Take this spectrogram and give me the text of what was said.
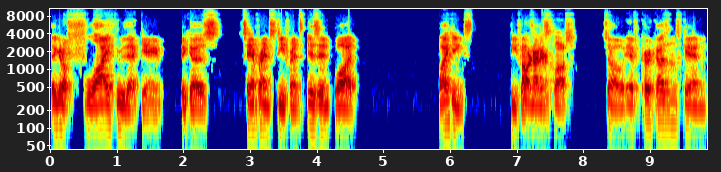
they're gonna fly through that game because San Fran's defense isn't what Vikings defense. Oh, not even close. So if Kirk Cousins can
